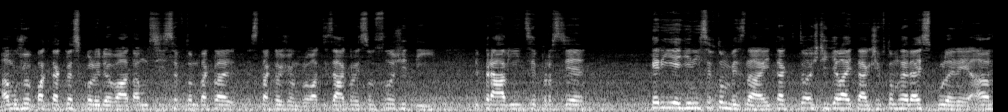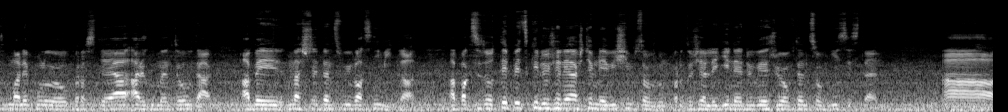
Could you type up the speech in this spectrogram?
a můžou pak takhle skolidovat a musí se v tom takhle, takhle žonglovat. Ty zákony jsou složitý, ty právníci prostě který jediný se v tom vyznají, tak to ještě dělají tak, že v tom hledají skuliny a manipulují prostě a argumentují tak, aby našli ten svůj vlastní výklad. A pak se to typicky dožene až těm nejvyšším soudům, protože lidi nedůvěřují v ten soudní systém. A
